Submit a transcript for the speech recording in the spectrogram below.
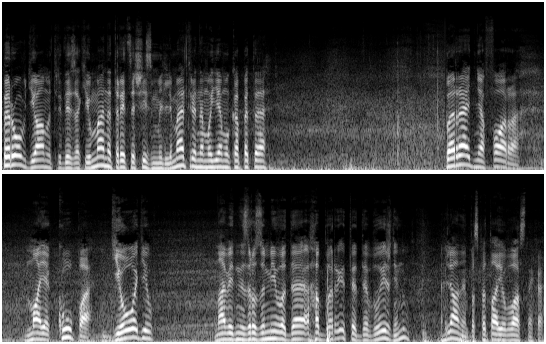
Перо в діаметрі, десь як і в мене, 36 мм на моєму КПТ. Передня фара має купа діодів. Навіть не зрозуміло, де габарити, де ближні. Ну, глянемо, поспитаю власника.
